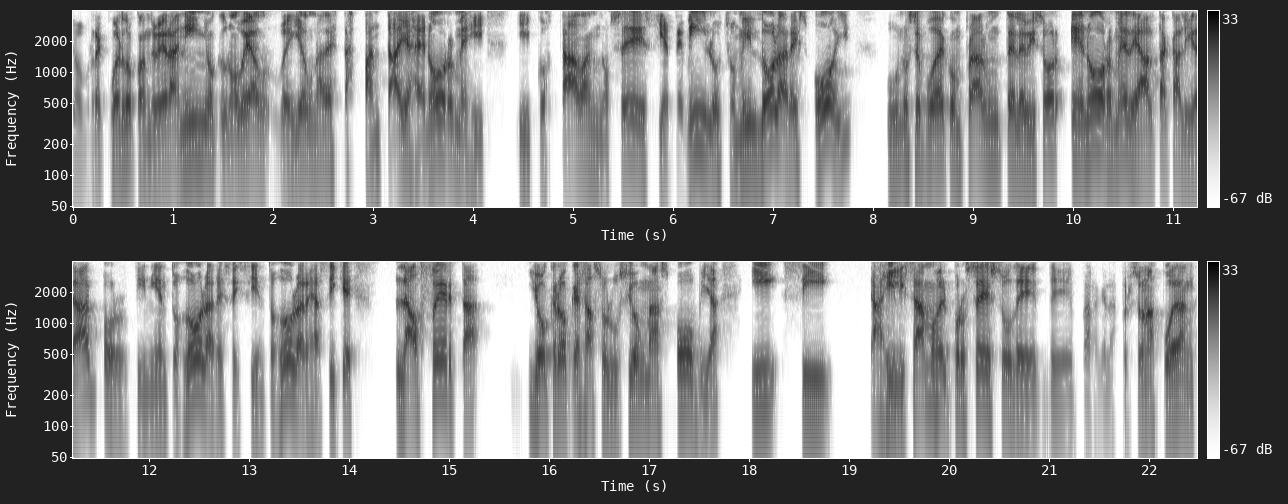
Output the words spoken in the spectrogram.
Yo recuerdo cuando yo era niño que uno veía, una de estas pantallas enormes y, costaban, no sé, 7 mil, 8 mil dólares. Hoy uno se puede comprar un televisor enorme de alta calidad por 500 dólares, 600 dólares. Así que la oferta yo creo que es la solución más obvia y si agilizamos el proceso de, para que las personas puedan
